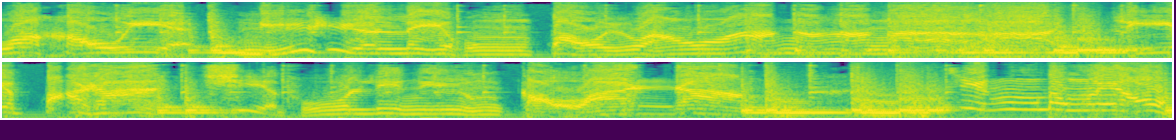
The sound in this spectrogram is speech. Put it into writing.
我好爷女婿雷轰报冤枉啊！李八山企图凌云高万丈，惊动了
